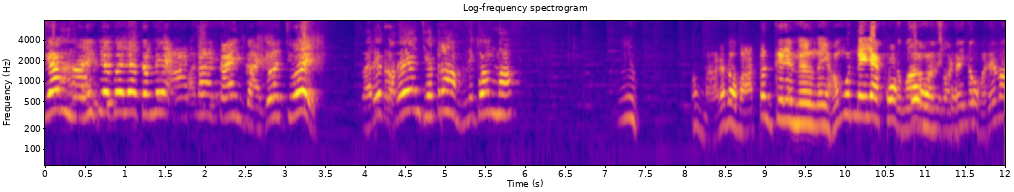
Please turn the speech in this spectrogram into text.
એમ નહીં કે બોલે તમે આટલા ટાઈમ કાઢ્યો જોઈ અરે કરે ને છેતરામની માં હમ. મારે તો વાત જ કરે મેળ નહીં. હમું જ નહીં લે કોક ભરેલો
